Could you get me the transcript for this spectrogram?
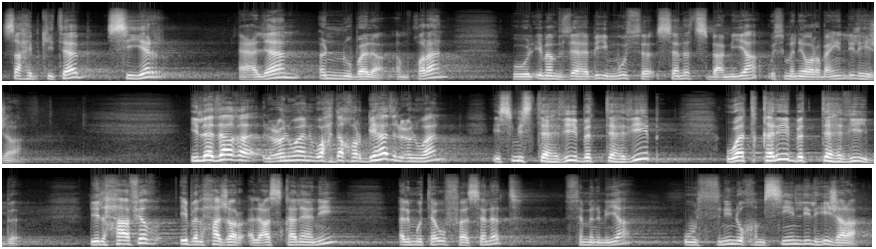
صاحب كتاب سير أعلام النبلاء أم قرآن. والإمام الذهبي يموت سنة 748 للهجرة. إلى ذا العنوان واحد آخر بهذا العنوان اسم تهذيب التهذيب وتقريب التهذيب للحافظ ابن حجر العسقلاني المتوفى سنة 852 للهجرة.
